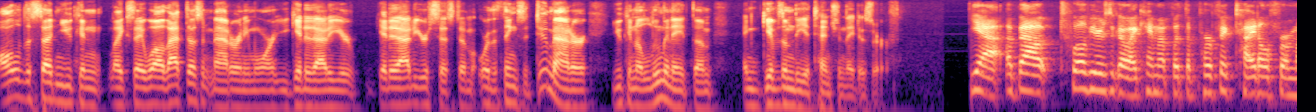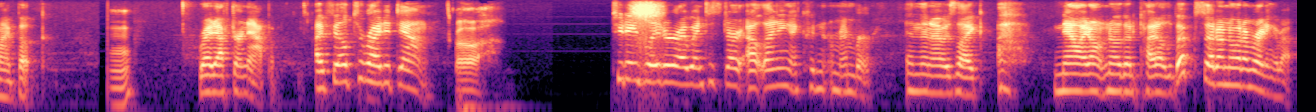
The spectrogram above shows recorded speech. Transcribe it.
all of a sudden you can like say, well, that doesn't matter anymore. You get it out of your get it out of your system, or the things that do matter, you can illuminate them and give them the attention they deserve. Yeah, about 12 years ago, I came up with the perfect title for my book. Mm-hmm. Right after a nap. I failed to write it down. Uh. Two days later, I went to start outlining. I couldn't remember. And then I was like, ah, now I don't know the title of the book, so I don't know what I'm writing about.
